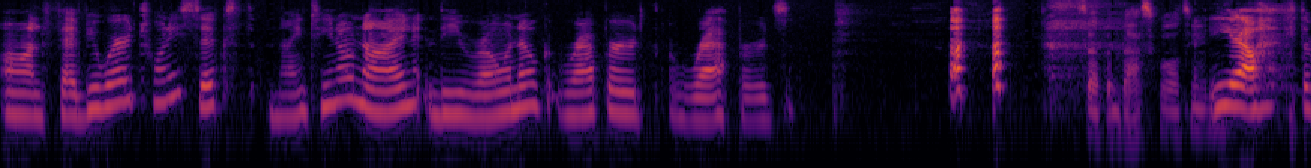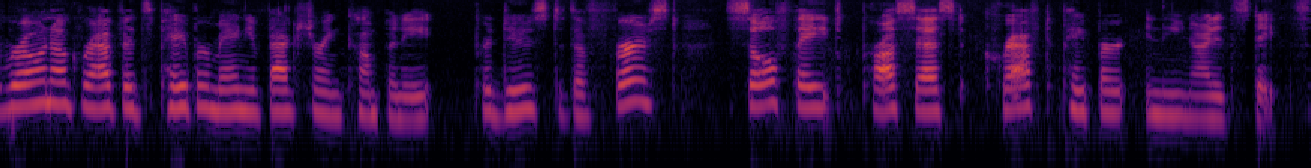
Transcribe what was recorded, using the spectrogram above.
on February 26th, 1909, the Roanoke Rapper Rapids. Is that the basketball team? Yeah, the Roanoke Rapids Paper Manufacturing Company produced the first sulfate processed kraft paper in the United States.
